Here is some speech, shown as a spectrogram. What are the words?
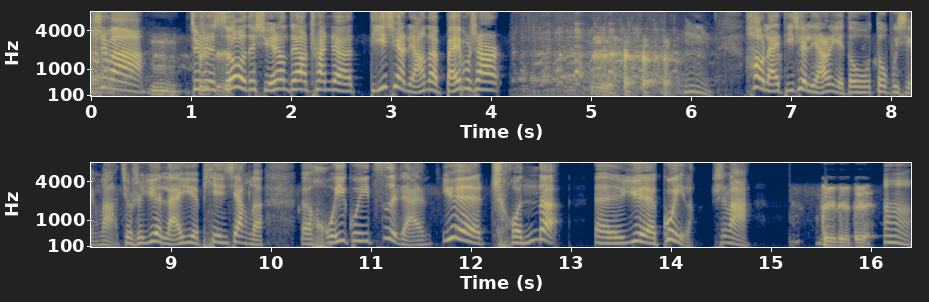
是吧？嗯，就是所有的学生都要穿着的确良的白布衫儿。嗯，后来的确良也都都不行了，就是越来越偏向了呃回归自然，越纯的呃越贵了，是吧？对对对，嗯，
